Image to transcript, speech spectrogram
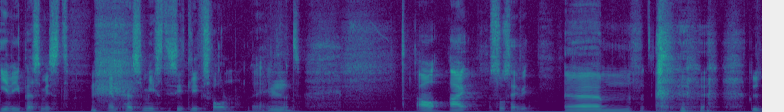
Evig pessimist. En pessimist i sitt livsform. Det är helt Mm. rätt. Ja, nej, så säger vi. Ehm, du,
